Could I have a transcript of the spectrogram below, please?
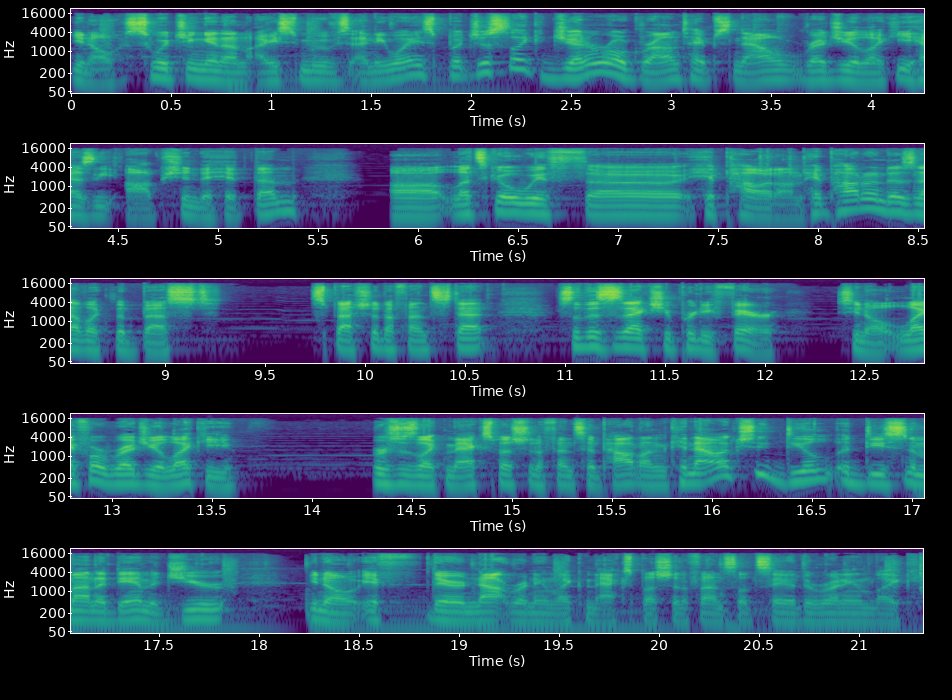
you know, switching in on ice moves anyways, but just like general ground types now, Regieleki has the option to hit them. Uh, let's go with uh, Hippowdon. Hippowdon doesn't have like the best special defense stat, so this is actually pretty fair. So, you know, Life Orb Regieleki versus like max special defense Hippowdon can now actually deal a decent amount of damage. You're, you know, if they're not running like max special defense, let's say they're running like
